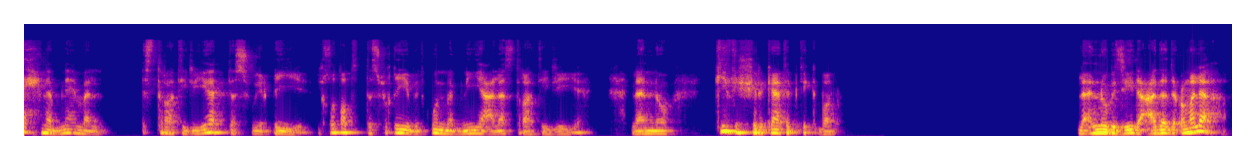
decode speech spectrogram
إحنا بنعمل استراتيجيات تسويقية. الخطط التسويقية بتكون مبنية على استراتيجية لأنه كيف الشركات بتكبر؟ لأنه بزيد عدد عملائها.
